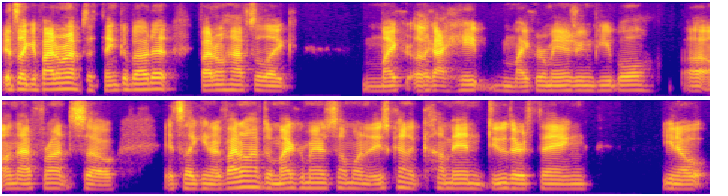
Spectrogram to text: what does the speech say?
it's like if i don't have to think about it if i don't have to like micro like I hate micromanaging people uh, on that front. So it's like, you know, if I don't have to micromanage someone, they just kind of come in, do their thing, you know,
